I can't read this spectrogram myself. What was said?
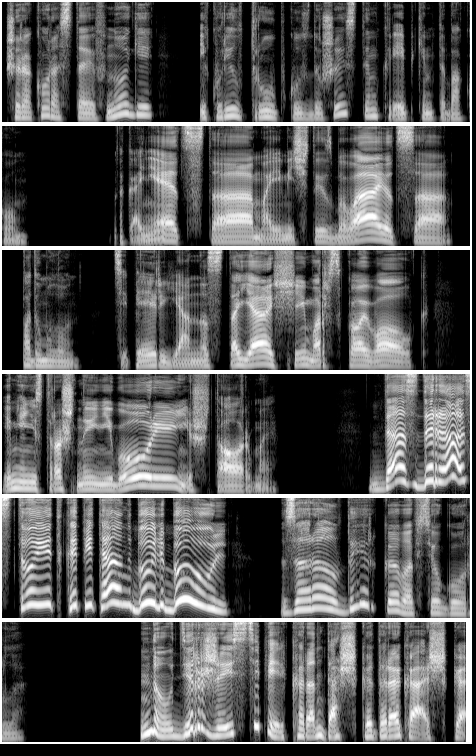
широко расставив ноги, и курил трубку с душистым крепким табаком. «Наконец-то мои мечты сбываются», — подумал он. «Теперь я настоящий морской волк, и мне не страшны ни бури, ни штормы». «Да здравствует капитан Буль-Буль!» — заорал дырка во все горло. «Ну, держись теперь, карандашка-таракашка!»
